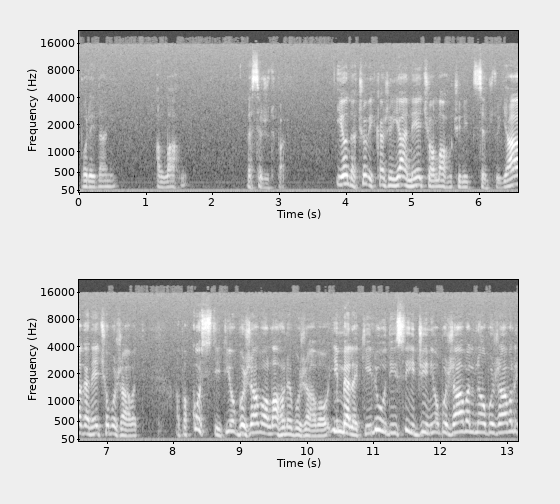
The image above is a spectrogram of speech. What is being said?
poredani Allahu na seđutu padu. I onda čovjek kaže, ja neću Allahu činiti seđutu, ja ga neću obožavati. A pa ko si ti? Ti obožavao, Allahu ne obožavao. I meleki, i ljudi, i svi džini obožavali, ne obožavali.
